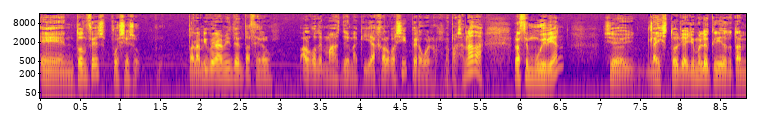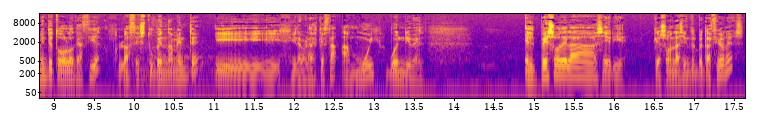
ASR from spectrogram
Entonces, pues eso, para mí voy a intentar hacer algo de más de maquillaje algo así, pero bueno, no pasa nada. Lo hace muy bien. La historia, yo me lo he creído totalmente, todo lo que hacía, lo hace estupendamente y, la verdad es que está a muy buen nivel. El peso de la serie, que son las interpretaciones,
